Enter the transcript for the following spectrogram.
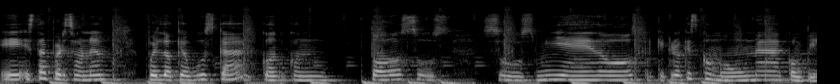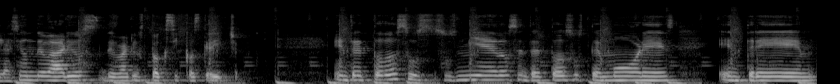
Eh, esta persona, pues lo que busca con, todos sus, sus miedos, porque creo que es como una compilación de varios, de varios tóxicos que he dicho. Entre todos sus, sus miedos, entre todos sus temores, entre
